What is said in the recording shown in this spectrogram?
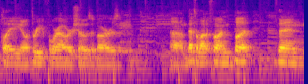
play, you know, three, four hour shows at bars, and um, that's a lot of fun. But then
